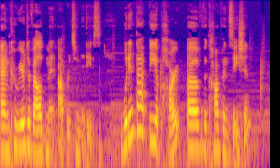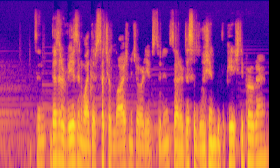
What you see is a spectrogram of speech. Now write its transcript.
and career development opportunities. Wouldn't that be a part of the compensation? So there's a reason why there's such a large majority of students that are disillusioned with the PhD program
